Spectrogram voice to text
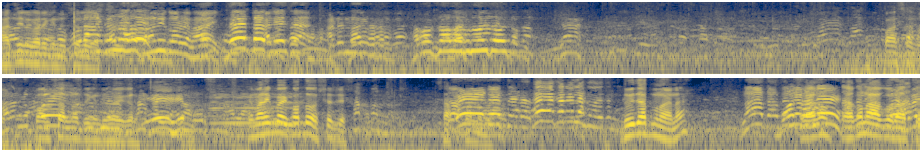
হাজির ঘরে কিন্তু চলে আমি করে ভাই পাঁচ হাজার পঞ্চান্নতে কিন্তু হয়ে গেল মানিক ভাই কত শেষে দুই দাঁত মনে হয় না এখন- এখনও আগর আছে।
